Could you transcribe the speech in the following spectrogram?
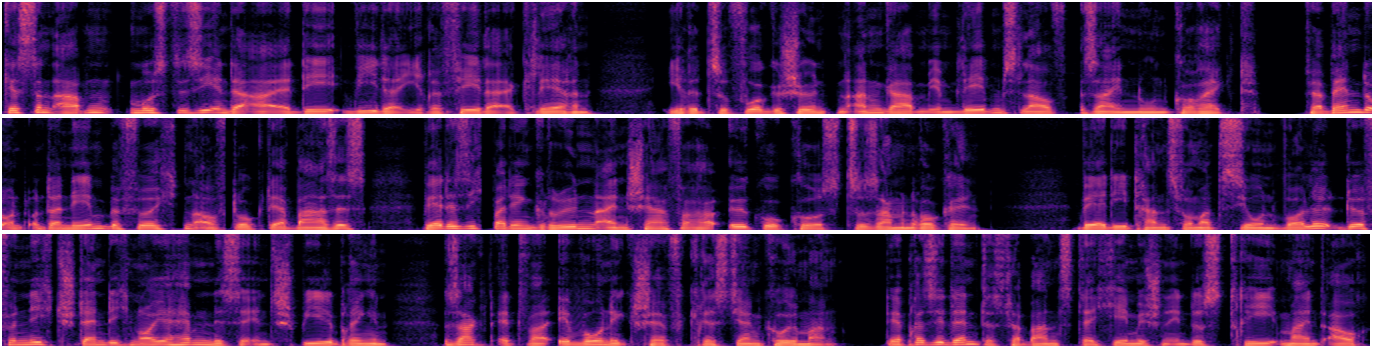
Gestern Abend musste sie in der ARD wieder ihre Fehler erklären. Ihre zuvor geschönten Angaben im Lebenslauf seien nun korrekt. Verbände und Unternehmen befürchten, auf Druck der Basis werde sich bei den Grünen ein schärferer Ökokurs zusammenruckeln. Wer die Transformation wolle, dürfe nicht ständig neue Hemmnisse ins Spiel bringen, sagt etwa Evonik-Chef Christian Kuhlmann. Der Präsident des Verbands der chemischen Industrie meint auch,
